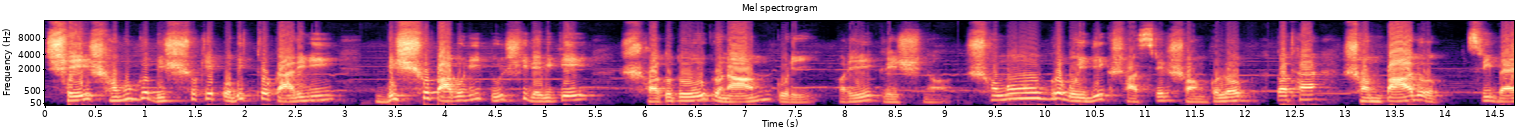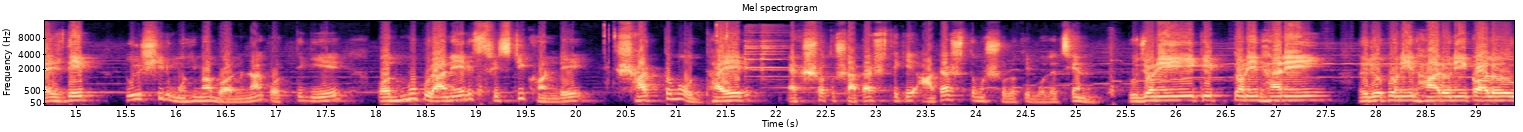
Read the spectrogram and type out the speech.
সেই সমগ্র বিশ্বকে পবিত্র পবিত্রকারিণী, বিশ্ব পাবনী তুলসী দেবীকে শতত প্রণাম করি। হরে কৃষ্ণ। সমগ্র বৈদিক শাস্ত্রের সংকলক তথা সম্পাদক শ্রী ব্যাসদেব তুলসীর মহিমা বর্ণনা করতে গিয়ে পদ্মপুরাণের সৃষ্টিখণ্ডে ষাটতম অধ্যায়ের একশত সাতাশ থেকে আটাশতম শ্লোকে বলেছেন পূজনে কীর্তনে ধ্যানে, রূপনে ধারণে কলৌ,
